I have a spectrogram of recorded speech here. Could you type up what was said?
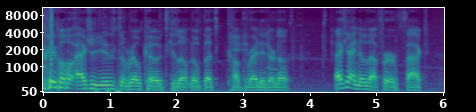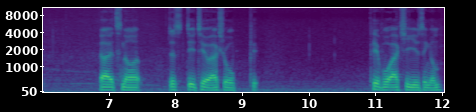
We won't actually use the real codes because I don't know if that's copyrighted or not. Actually, I know that for a fact. That it's not, just due to actual pe- people actually using them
